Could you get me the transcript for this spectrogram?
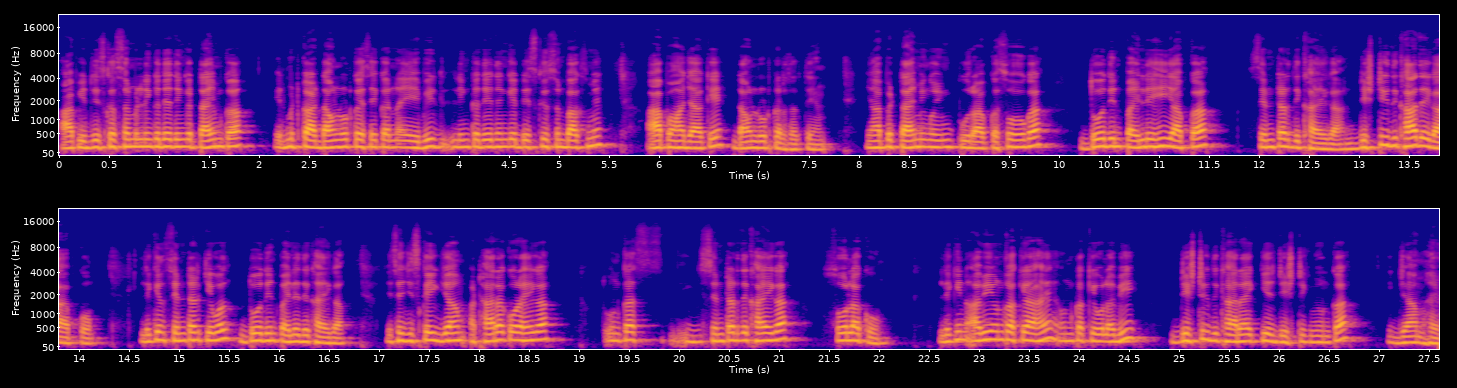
आप ये डिस्क्रिप्शन में लिंक दे देंगे टाइम का एडमिट कार्ड डाउनलोड कैसे करना है, ये भी लिंक दे देंगे डिस्क्रिप्शन बॉक्स में, आप वहाँ जाके डाउनलोड कर सकते हैं। यहाँ पे टाइमिंग वाइमिंग पूरा आपका शो होगा। दो दिन पहले ही आपका सेंटर दिखाएगा डिस्ट्रिक्ट दिखा देगा आपको, लेकिन सेंटर केवल दो दिन पहले दिखाएगा। जैसे जिसका एग्ज़ाम अठारह को रहेगा तो उनका सेंटर दिखाएगा सोलह को। लेकिन अभी उनका क्या है? उनका केवल अभी डिस्ट्रिक्ट दिखा रहा है कि डिस्ट्रिक्ट में उनका एग्ज़ाम है।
